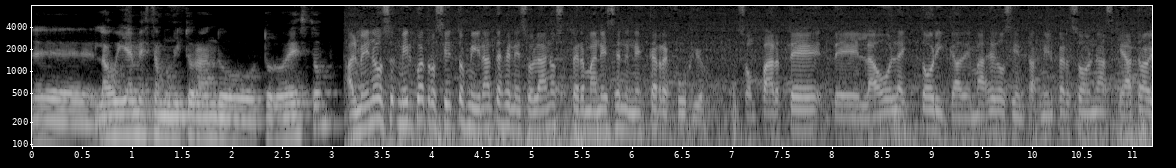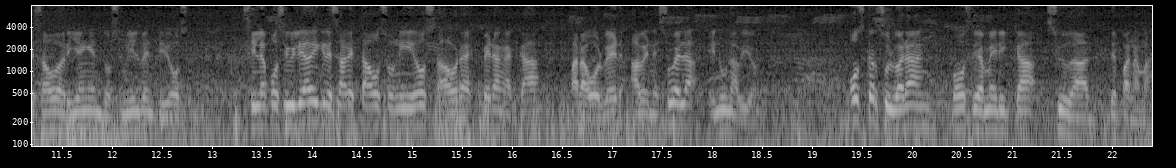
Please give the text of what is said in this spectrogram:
eh, la OIM está monitorando todo esto. Al menos 1.400 migrantes venezolanos permanecen en este refugio. Son parte de la ola histórica de más de 200.000 personas que ha atravesado Darien en 2022. Sin la posibilidad de ingresar a Estados Unidos, ahora esperan acá para volver a Venezuela en un avión. Oscar Zulbarán, Voz de América, Ciudad de Panamá.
